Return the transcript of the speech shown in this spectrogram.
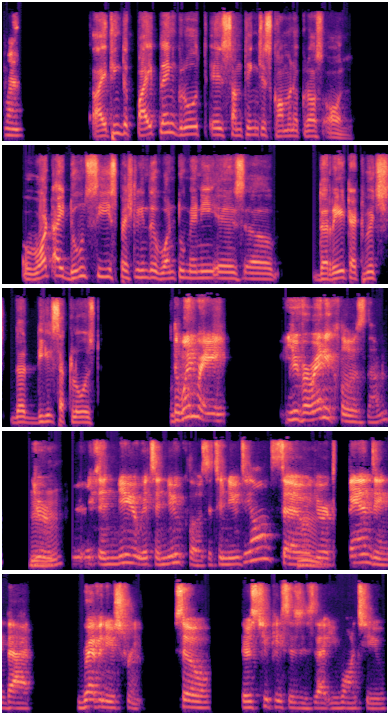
when I think the pipeline growth is something which is common across all. What I don't see, especially in the one to many, is uh, the rate at which the deals are closed. The win rate, you've already closed them. You're, mm-hmm. it's a new, it's a new close, it's a new deal. So mm. you're expanding that revenue stream. So there's two pieces is that you want to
